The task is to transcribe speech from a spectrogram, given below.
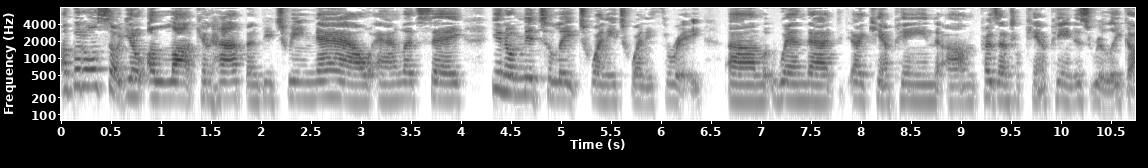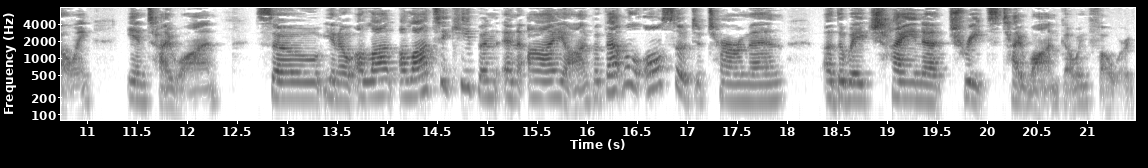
Uh, but also, you know, a lot can happen between now and let's say, you know, mid to late 2023, um, when that uh, campaign, um, presidential campaign is really going in Taiwan. So, you know, a lot, a lot to keep an, an eye on, but that will also determine uh, the way China treats Taiwan going forward.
